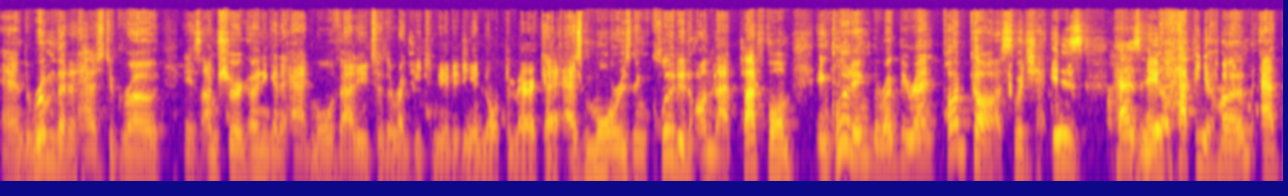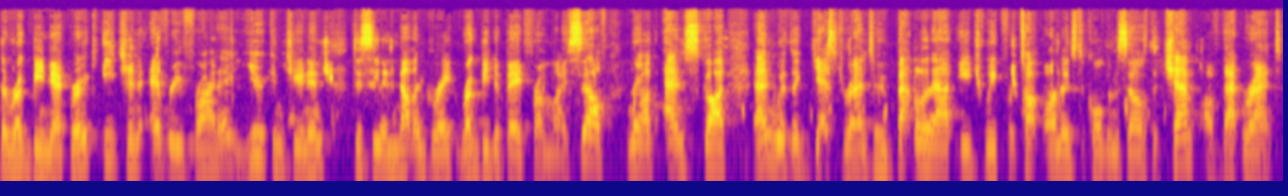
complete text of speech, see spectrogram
And the room that it has to grow is, I'm sure, only going to add more value to the rugby community in North America as more is included on that platform, including the Rugby Rant podcast, which is has a happy home at the Rugby Network each and every Friday. You can tune in to see another great rugby debate from myself, Rob, and Scott, and with a guest ranter who battle it out each week for top honors to call themselves the champ of that rant.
